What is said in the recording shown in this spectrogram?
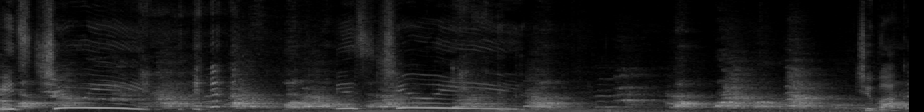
It's Chewy. It's Chewy. Chewbacca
